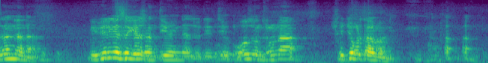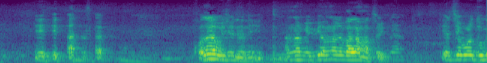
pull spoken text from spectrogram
জান না বিবির গেছে গিয়ে শান্তি হয় না যদি ও যন্ত্রণা সহ্য করতে পারব না। কথা বুঝি জানি আপনার বিবি আপনার বালা মাত্রই না। এর বড় দুঃখ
